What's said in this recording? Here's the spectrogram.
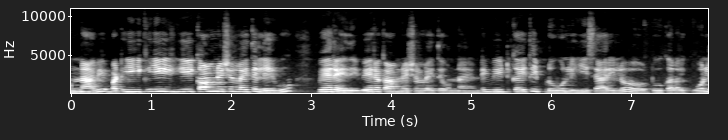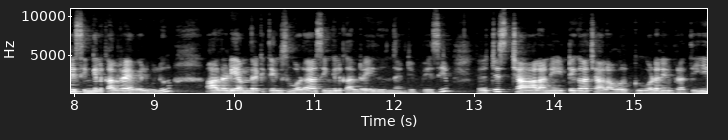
ఉన్నవి. బట్ ఈ ఈ కాంబినేషన్ కాంబినేషన్లు అయితే లేవు. వేరేది వేరే కాంబినేషన్లో అయితే ఉన్నాయండి. వీటికైతే ఇప్పుడు ఓన్లీ ఈ శారీలో టూ కలర్ ఓన్లీ సింగిల్ కలరే అవైలబుల్ ఆల్రెడీ అందరికీ తెలుసు కూడా సింగిల్ కలరే ఇది ఉందని చెప్పేసి. వచ్చేసి చాలా నీట్గా చాలా వర్క్ కూడా నేను ప్రతి ఈ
